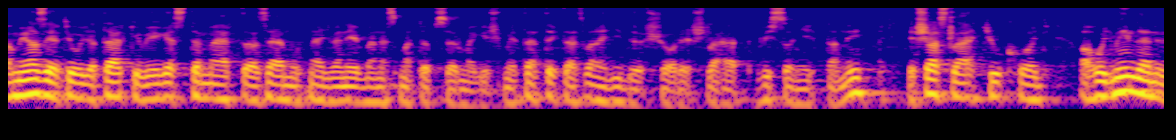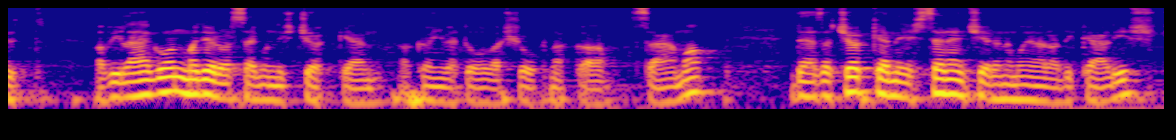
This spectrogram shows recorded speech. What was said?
ami azért jó, hogy a Tárki végezte, mert az elmúlt 40 évben ezt már többször megismételték, tehát van egy idősor, és lehet viszonyítani. És azt látjuk, hogy ahogy mindenütt a világon, Magyarországon is csökken a könyvet olvasóknak a száma, de ez a csökkenés szerencsére nem olyan radikális,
